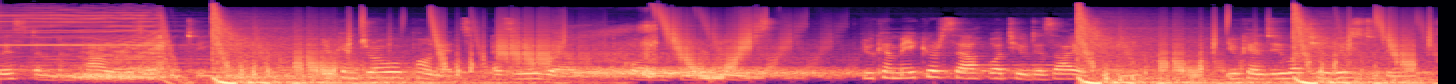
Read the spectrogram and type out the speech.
Wisdom and power is you. You can draw upon it as you will, according to your needs. You can make yourself what you desire to be. You can do what you wish to do.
